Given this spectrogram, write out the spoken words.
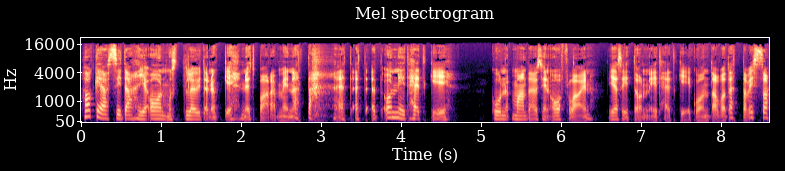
hakea sitä ja oon musta löytänytkin nyt paremmin, että et, et, et on niitä hetkiä, kun mä oon täysin offline ja sitten on niitä hetkiä, kun on tavoitettavissa.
